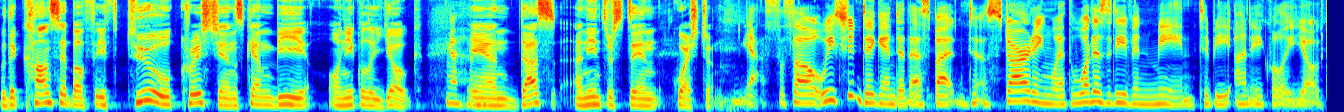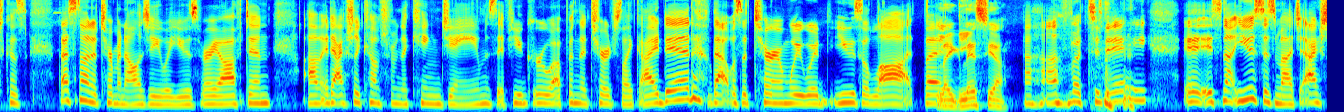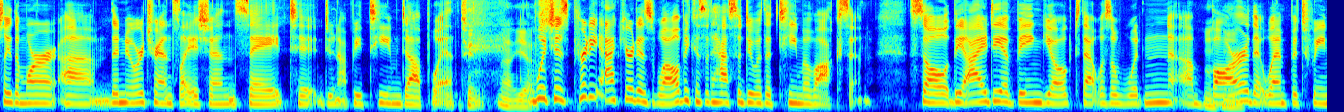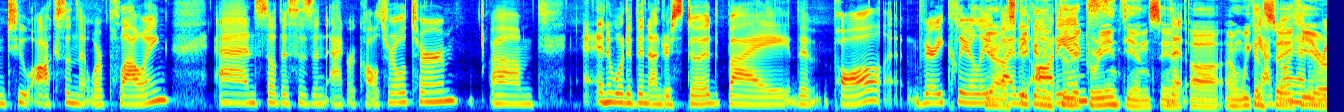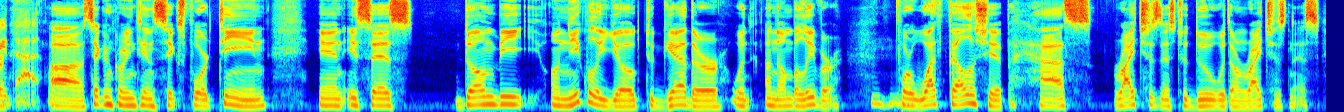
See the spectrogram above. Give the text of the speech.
with the concept of if two Christians can be unequally yoked. Uh-huh. And that's an interesting question. Yes. So we should dig into this, but starting with what does it even mean to be unequally yoked? Because that's not a terminology we use very often. Um, it actually comes from the King James. If you grew up in the church like I did, that was a term we would use a lot. But La iglesia. Uh-huh. But today, it's not used as much. Actually, the more um, the newer translations say to do not be teamed up with, Team, uh, yes. which is pretty accurate as well because it has to do with a team of oxen. So the idea of being yoked, that was a wooden uh, mm-hmm. bar mm-hmm. that went between two oxen that were plowing. And so this is an agricultural term. Um, and it would have been understood by the Paul very clearly yeah, by the audience. to the Corinthians, in, that, uh, and we can yeah, say here, uh, Second Corinthians six fourteen, and it says, "Don't be unequally yoked together with an unbeliever." Mm-hmm. For what fellowship has righteousness to do with unrighteousness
